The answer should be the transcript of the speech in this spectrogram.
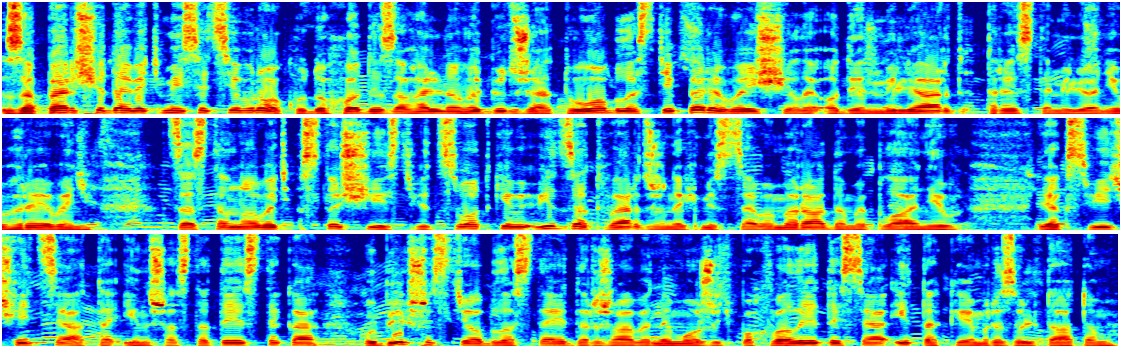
За перші 9 місяців року доходи загального бюджету області перевищили 1 мільярд 300 мільйонів гривень. Це становить 106% від затверджених місцевими радами планів. Як свідчить ця та інша статистика, у більшості областей держави не можуть похвалитися і таким результатом.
